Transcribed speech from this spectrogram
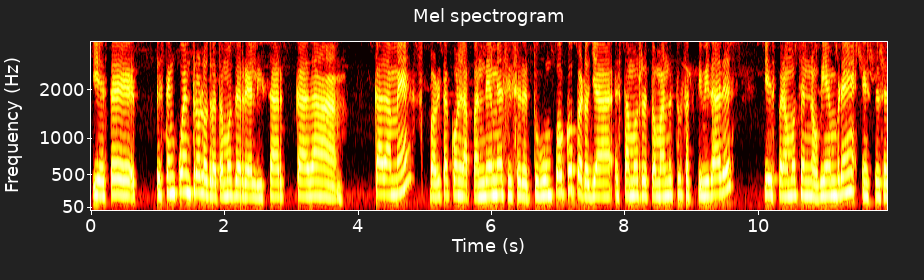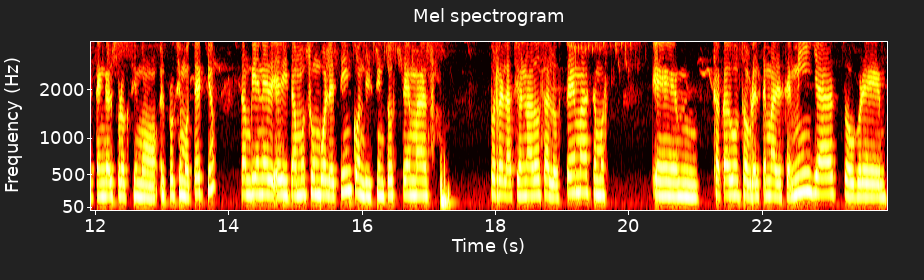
Y este, este encuentro lo tratamos de realizar cada cada mes. Ahorita con la pandemia sí se detuvo un poco, pero ya estamos retomando estas actividades y esperamos en noviembre este se tenga el próximo el próximo tequio. También editamos un boletín con distintos temas pues relacionados a los temas. Hemos em, sacado sobre el tema de semillas, sobre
